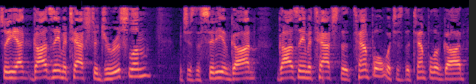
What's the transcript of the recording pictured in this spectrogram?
So you have God's name attached to Jerusalem, which is the city of God, God's name attached to the temple, which is the temple of God,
